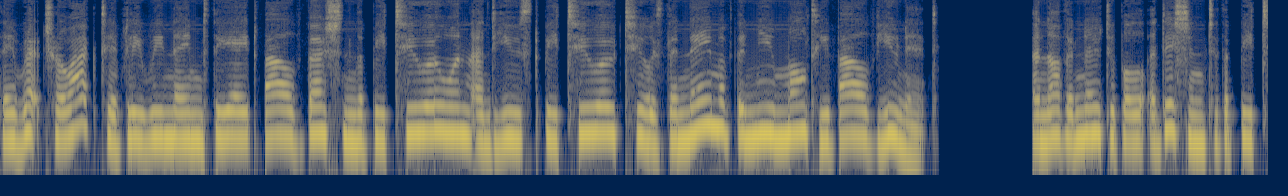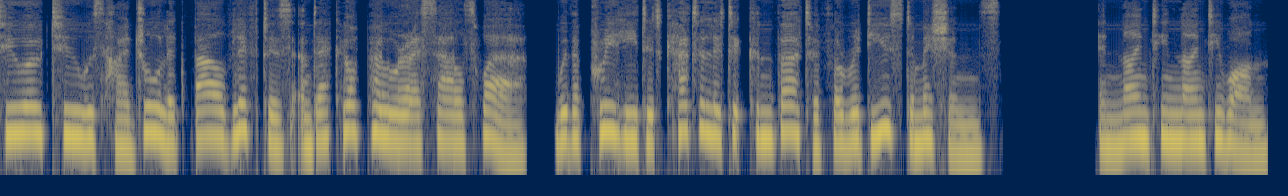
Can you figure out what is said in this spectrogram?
They retroactively renamed the 8-valve version the B201 and used B202 as the name of the new multi-valve unit. Another notable addition to the B202 was hydraulic valve lifters and S elsewhere with a preheated catalytic converter for reduced emissions. In 1991,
